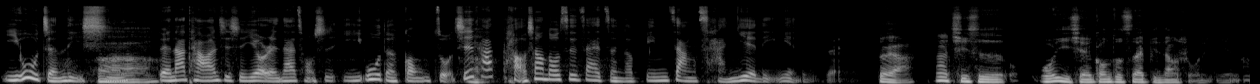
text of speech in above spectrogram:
遗物整理师》，嗯、对，那台湾其实也有人在从事遗物的工作。其实它好像都是在整个殡葬产业里面，对不对？对啊，那其实。我以前的工作是在殡葬所里面嘛，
